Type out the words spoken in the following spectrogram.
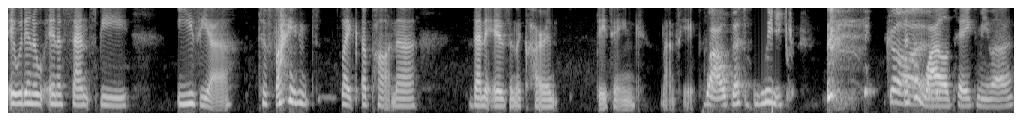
it would, in a, in a sense, be easier to find like a partner than it is in the current dating landscape. Wow, that's bleak. God. That's a wild take, Mila.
